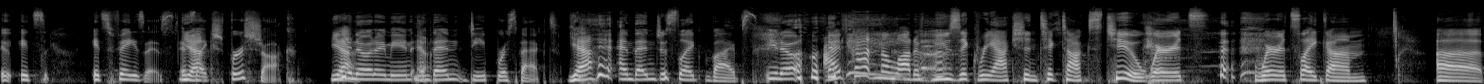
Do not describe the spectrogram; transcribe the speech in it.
it's it's phases. It's Yeah. like first shock. Yeah. You know what I mean? And then deep respect. yeah. and then just like vibes, you know? I've gotten a lot of music reaction TikToks too, where it's where it's like um uh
